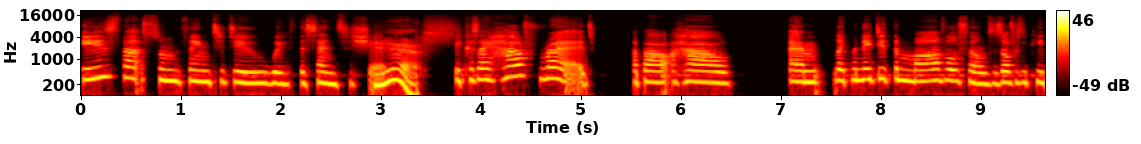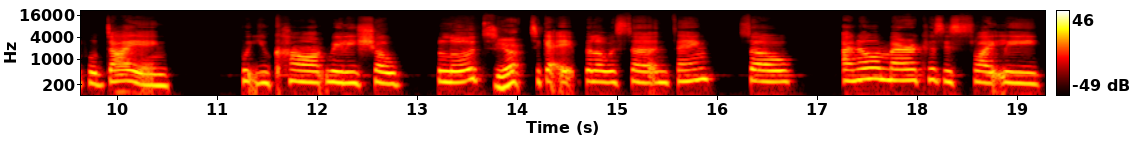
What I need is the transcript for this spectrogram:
is that something to do with the censorship? yes. Because I have read about how, um, like when they did the Marvel films, there's obviously people dying, but you can't really show blood Yeah. to get it below a certain thing. So I know America's is slightly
